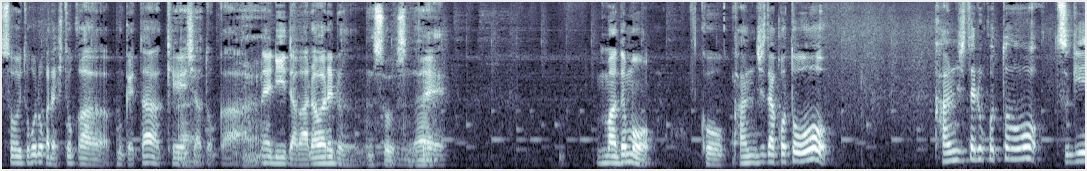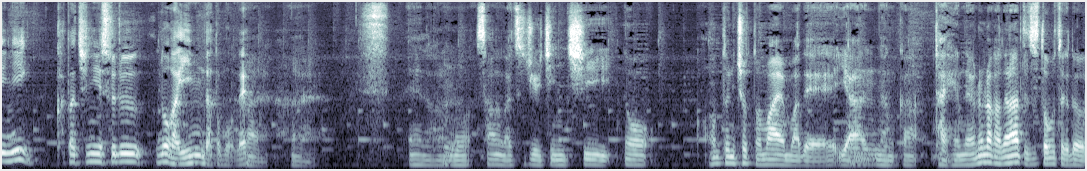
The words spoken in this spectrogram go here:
そういうところから一皮向けた経営者とか、ねリーダーが現れるんで。そうですね。まあでもこう感じたことを感じてることを次に形にするのがいいんだと思うね、はいはい。ね、だからもう3月11日の本当にちょっと前までいや、なんか大変な世の中だなってずっと思ってたけど、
